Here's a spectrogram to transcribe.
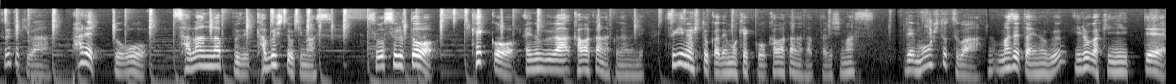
そういう時はパレットをサランラップでかぶしておきます。そうすると結構絵の具が乾かなくなるんで次の日とかでも結構乾かなかったりします。でもう一つは混ぜた絵の具色が気に入って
